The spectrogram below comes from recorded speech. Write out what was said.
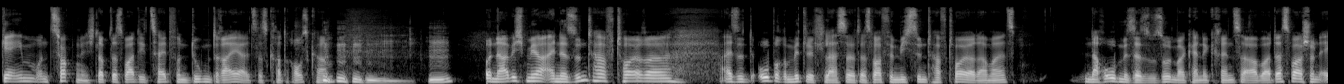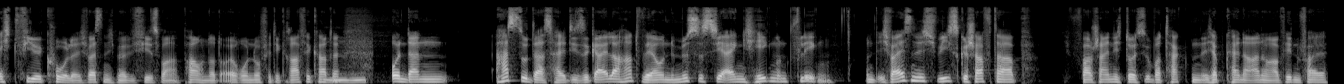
game und zocken. Ich glaube, das war die Zeit von Doom 3, als das gerade rauskam. hm. Und da habe ich mir eine sündhaft teure, also obere Mittelklasse, das war für mich sündhaft teuer damals. Nach oben ist ja sowieso immer keine Grenze, aber das war schon echt viel Kohle. Ich weiß nicht mehr, wie viel es war. Ein paar hundert Euro nur für die Grafikkarte. Mhm. Und dann hast du das halt, diese geile Hardware, und du müsstest sie eigentlich hegen und pflegen. Und ich weiß nicht, wie ich es geschafft habe. Wahrscheinlich durchs Übertakten. Ich habe keine Ahnung. Auf jeden Fall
